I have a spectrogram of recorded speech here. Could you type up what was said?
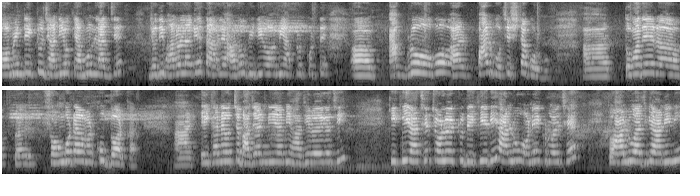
কমেন্টে একটু জানিও কেমন লাগছে। যদি ভালো লাগে তাহলে আরও ভিডিও আমি আপলোড করতে আগ্রহ হব আর পারব, চেষ্টা করব। আর তোমাদের সঙ্গটা আমার খুব দরকার। আর এইখানে হচ্ছে বাজার নিয়ে আমি হাজির হয়ে গেছি। কি কি আছে চলো একটু দেখিয়ে দিই। আলু অনেক রয়েছে, তো আলু আজকে আনিনি।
